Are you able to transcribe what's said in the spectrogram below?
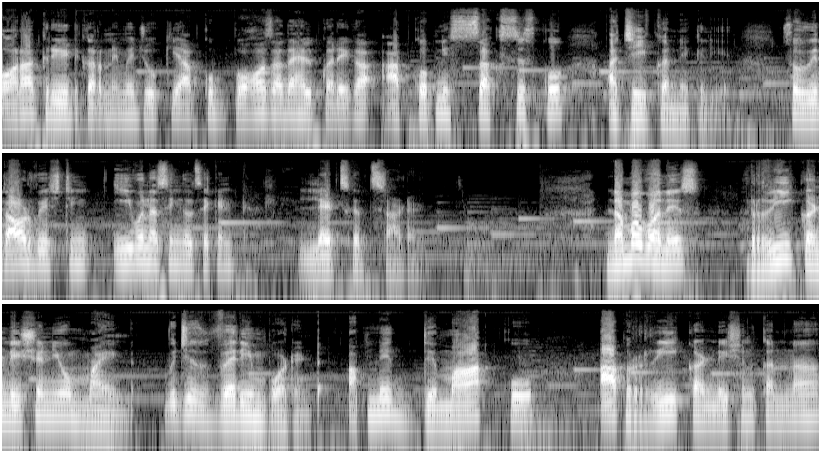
और क्रिएट करने में जो कि आपको बहुत ज़्यादा हेल्प करेगा आपको अपनी सक्सेस को अचीव करने के लिए। So without wasting even a single second let's get started number one is recondition your mind which is very important अपने दिमाग को आप रिकंडीशन करना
